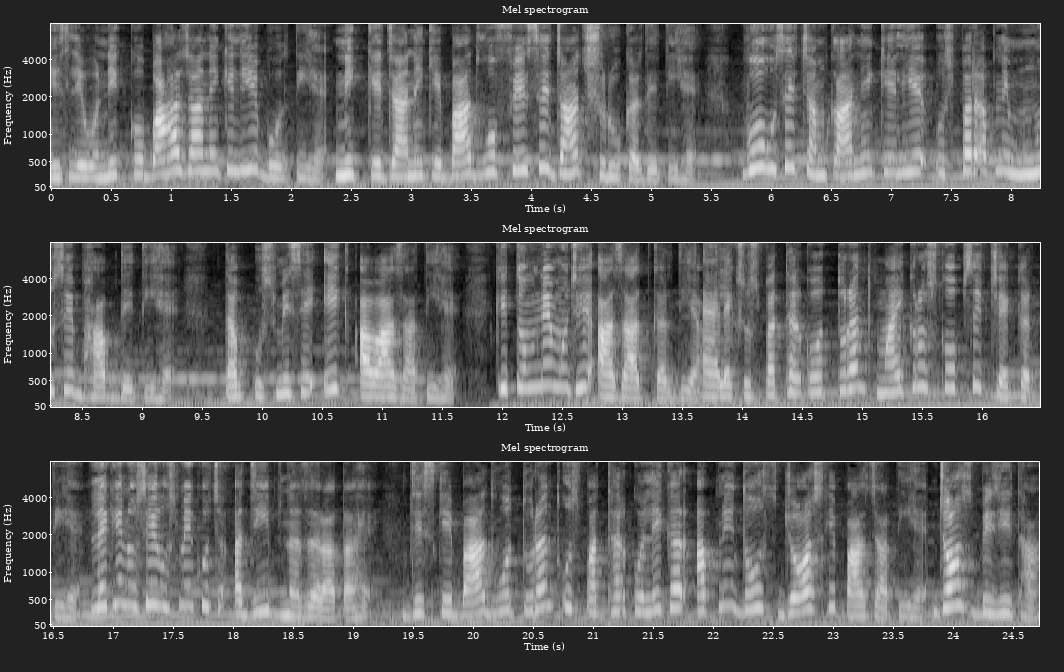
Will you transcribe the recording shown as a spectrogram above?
इसलिए वो निक को बाहर जाने के लिए बोलती है। निक के जाने के बाद वो फिर से जाँच शुरू कर देती है। वो उसे चमकाने के लिए उस पर अपने मुँह से भाप देती है। तब उसमें से एक आवाज़ आती है। कि तुमने मुझे आज़ाद कर दिया। एलेक्स उस पत्थर को तुरंत माइक्रोस्कोप से चेक करती है, लेकिन उसे उसमें कुछ अजीब नज़र आता है, जिसके बाद वो तुरंत उस पत्थर को लेकर अपने दोस्त जॉस के पास जाती है। जॉस बिज़ी था,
